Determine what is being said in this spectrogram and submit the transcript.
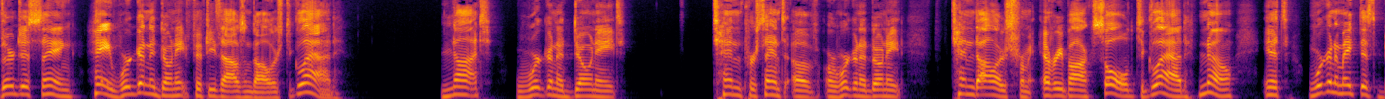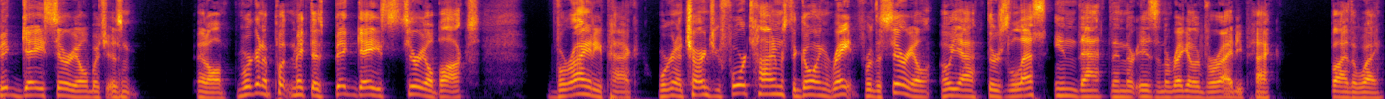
they're just saying, hey, we're going to donate $50,000 to GLAAD, Not, we're going to donate 10% of, or we're going to donate $10 from every box sold to GLAAD. No, it's, we're going to make this big gay cereal, which isn't at all. We're going to put, make this big gay cereal box variety pack we're going to charge you four times the going rate for the cereal. Oh, yeah, there's less in that than there is in the regular variety pack, by the way.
